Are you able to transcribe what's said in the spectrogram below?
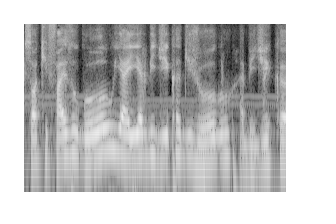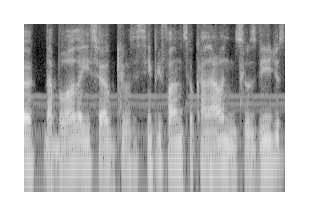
só que faz o gol e aí abdica de jogo, abdica da bola, isso é algo que você sempre fala no seu canal, nos seus vídeos,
